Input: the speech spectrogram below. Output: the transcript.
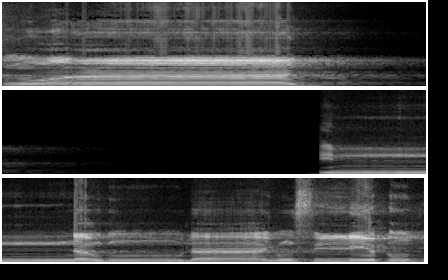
مثواي إنه لا يفلح الظالمون.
